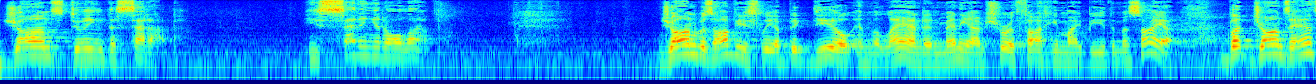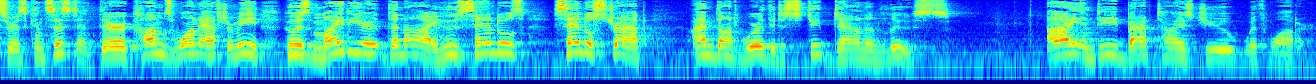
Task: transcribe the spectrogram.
John's doing the setup, he's setting it all up. John was obviously a big deal in the land, and many, I'm sure, thought he might be the Messiah. But John's answer is consistent. There comes one after me who is mightier than I, whose sandals Sandal strap, I'm not worthy to stoop down and loose. I indeed baptized you with water,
